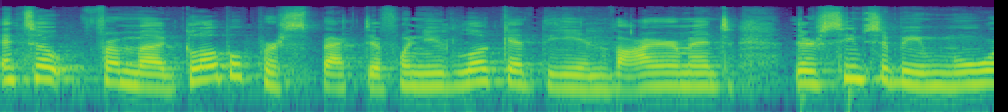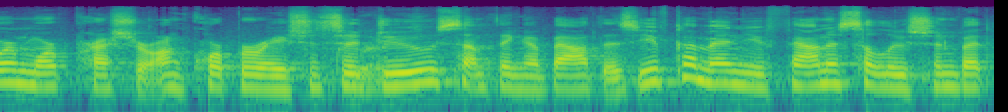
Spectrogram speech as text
And so, from a global perspective, when you look at the environment, there seems to be more and more pressure on corporations to do something about this. You've come in, you've found a solution, but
